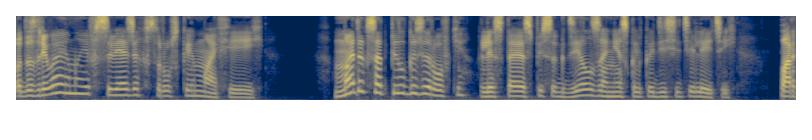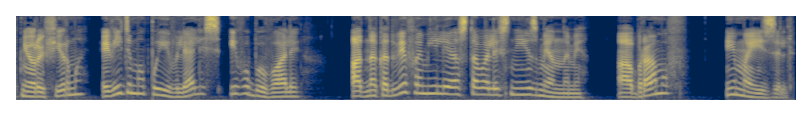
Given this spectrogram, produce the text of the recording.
подозреваемые в связях с русской мафией — Мэддокс отпил газировки, листая список дел за несколько десятилетий. Партнеры фирмы, видимо, появлялись и выбывали. Однако две фамилии оставались неизменными — Абрамов и Мейзель.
